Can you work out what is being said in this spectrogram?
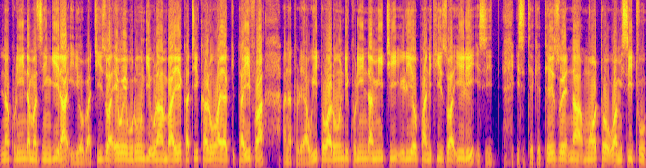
na kulinda mazingira iliyobatizwa ewe Burundi urambaye katika lugha ya taifa anatolea wito warundi kulinda miti iliyopandikizwa ili isi, isiteketezwe na moto wa misitu.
